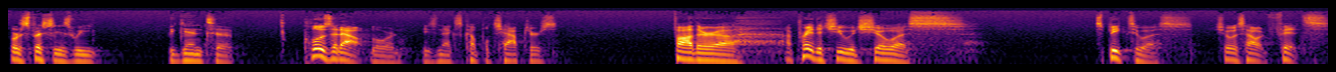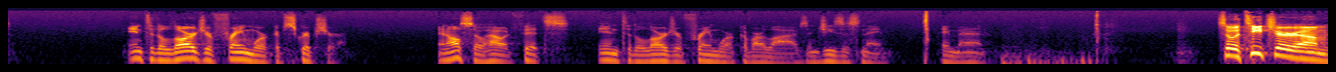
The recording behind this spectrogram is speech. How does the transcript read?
Lord, especially as we begin to close it out, Lord, these next couple chapters. Father, uh, I pray that you would show us, speak to us, show us how it fits into the larger framework of Scripture, and also how it fits into the larger framework of our lives. In Jesus' name, amen. So, a teacher, um,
